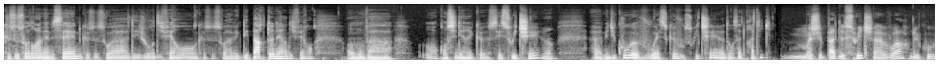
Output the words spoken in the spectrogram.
que ce soit dans la même scène, que ce soit à des jours différents, que ce soit avec des partenaires différents. On va considérer que c'est switcher. hein. Euh, mais du coup, vous, est-ce que vous switchez dans cette pratique? Moi, j'ai pas de switch à avoir du coup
